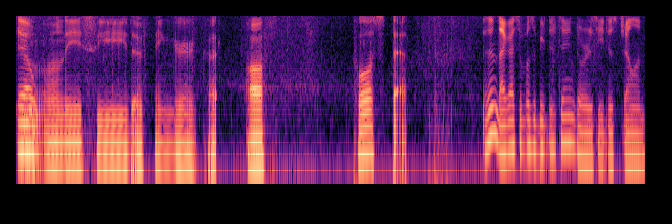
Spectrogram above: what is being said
Yeah. You only see the finger cut off post death. Isn't that guy supposed to be detained or is he just chilling?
